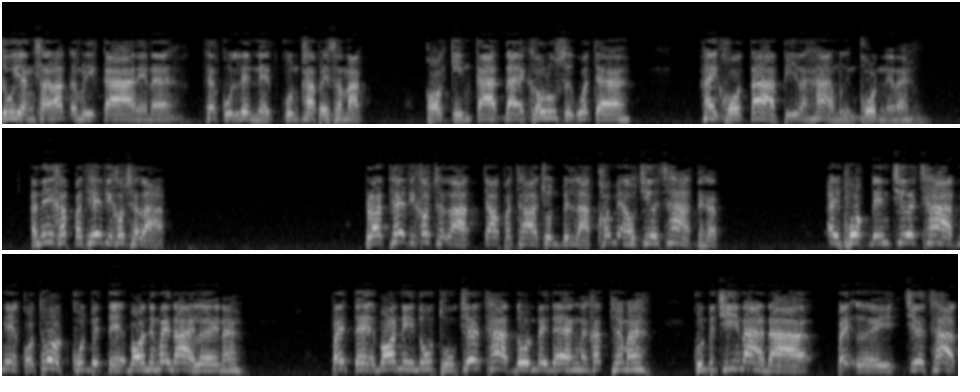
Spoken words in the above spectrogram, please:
ดูอย่างสหรัฐอเมริกาเนี่ยนะ ถ้าคุณเล่นเน็ตคุณเข้าไปสมัคร ขอกินการ์ดได้เขารู้สึกว่าจะให้โคต้าปีละห้าหมื่นคนเนี่ยนะ อันนี้ครับประเทศที่เขาฉลาด ประเทศที่เขาฉลาดจ้าประชาชนเป็นหลักเขาไม่เอาเชื้อชาตินะครับ ไอ้พวกเน้นเชื้อชาติเนี่ยขอโทษคุณไปเตะบอลยังไม่ได้เลยนะ ไปเตะบอลนี่ดูถูกเชื้อชาติโดนใบแดงนะครับ ใช่ไหมคุณไปชี้หน้าด่าไปเอ่ยเชื้อชาติ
